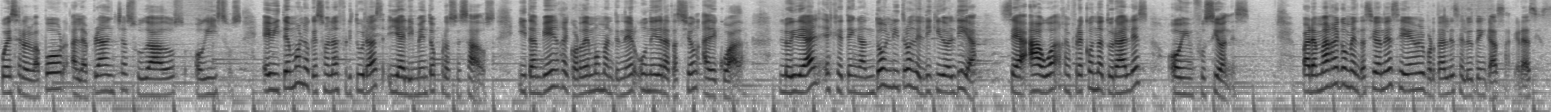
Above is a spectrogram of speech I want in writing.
Puede ser al vapor, a la plancha, sudados o guisos. Evitemos lo que son las frituras y alimentos procesados. Y también recordemos mantener una hidratación adecuada. Lo ideal es que tengan 2 litros de líquido al día, sea agua, refrescos naturales o infusiones. Para más recomendaciones, sígueme el portal de Salud en Casa. Gracias.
